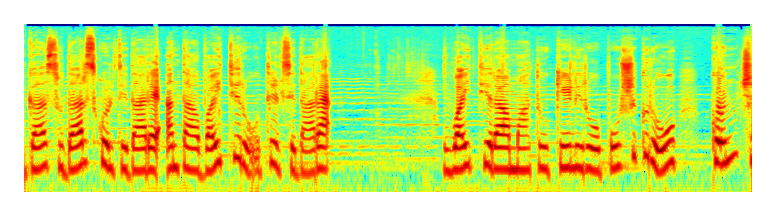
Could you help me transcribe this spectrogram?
ಈಗ ಸುಧಾರಿಸಿಕೊಳ್ತಿದ್ದಾರೆ ಅಂತ ವೈದ್ಯರು ತಿಳಿಸಿದ್ದಾರೆ. ವೈದ್ಯರ ಮಾತು ಕೇಳಿರೋ ಪೋಷಕರು ಕೊಂಚ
